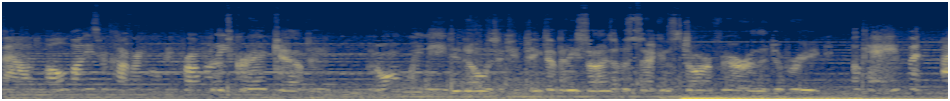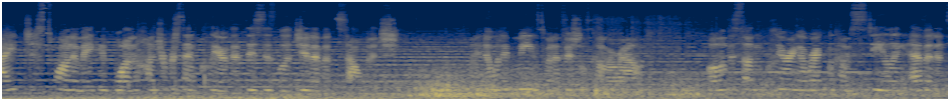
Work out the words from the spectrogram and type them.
found. All bodies recovered will be properly... That's great, Captain. But all we need to know is if you picked up any signs of a second starfarer in the debris. Okay, but I just want to make it 100% clear that this is legitimate salvage. I know what it means when officials come around. All of a sudden, clearing a wreck becomes stealing evidence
